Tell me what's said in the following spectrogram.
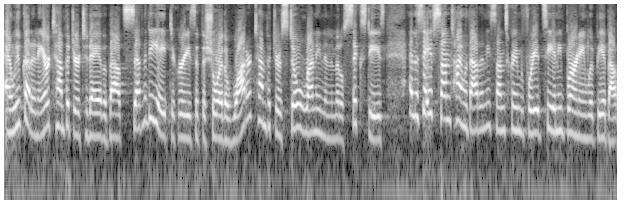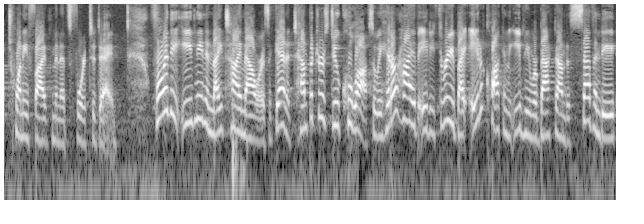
and we've got an air temperature today of about 78 degrees at the shore. The water temperature is still running in the middle 60s, and the safe sun time without any sunscreen before you'd see any burning would be about 25 minutes for today. For the evening and nighttime hours, again, temperatures do cool off. So we hit our high of 83. By 8 o'clock in the evening, we're back down to 70.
